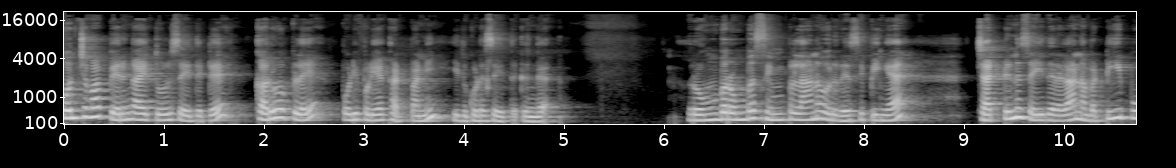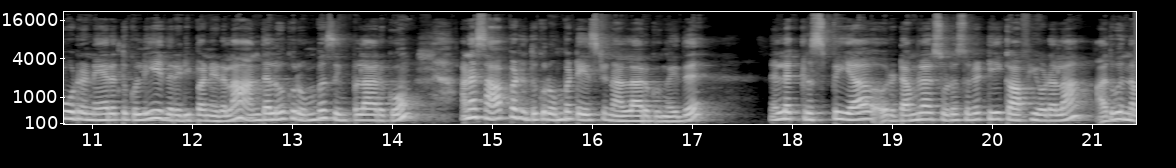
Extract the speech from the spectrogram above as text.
கொஞ்சமாக பெருங்காயத்தூள் சேர்த்துட்டு கருவேப்பிலையை பொடி பொடியாக கட் பண்ணி இது கூட சேர்த்துக்குங்க. ரொம்ப ரொம்ப சிம்பிளான ஒரு ரெசிப்பிங்க சட்டுன்னு செய்திடலாம். நம்ம டீ போடுற நேரத்துக்குள்ளேயே இதை ரெடி பண்ணிடலாம். அந்த அளவுக்கு ரொம்ப சிம்பிளாக இருக்கும். ஆனால் சாப்பிட்றதுக்கு ரொம்ப டேஸ்ட்டு நல்லா இருக்குங்க இது. நல்ல கிறிஸ்பியாக ஒரு டம்ளர் சுட சுட டீ காஃபியோடலாம் அதுவும் இந்த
